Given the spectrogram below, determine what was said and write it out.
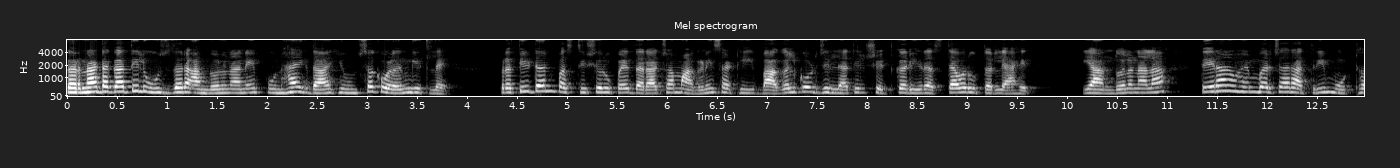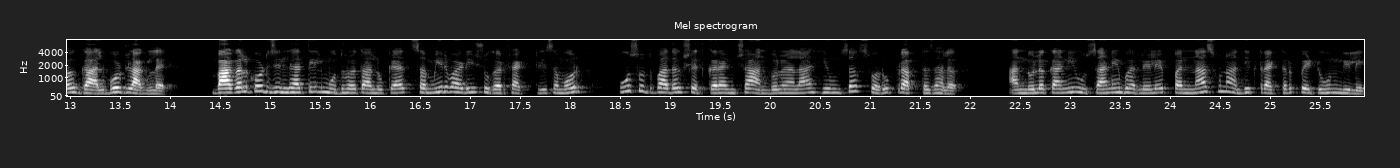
कर्नाटकातील ऊस दर आंदोलनाने पुन्हा एकदा हिंसक वळण घेतलंय. प्रतिटन पस्तीसशे रुपये दराच्या मागणीसाठी बागलकोट जिल्ह्यातील शेतकरी रस्त्यावर उतरले आहेत. या आंदोलनाला तेरा नोव्हेंबरच्या रात्री मोठं गालबोट लागलंय. बागलकोट जिल्ह्यातील मुधोळ तालुक्यात समीरवाडी शुगर फॅक्टरीसमोर ऊस उत्पादक शेतकऱ्यांच्या आंदोलनाला हिंसक स्वरूप प्राप्त झालं. आंदोलकांनी उसाने भरलेले पन्नासहून अधिक ट्रॅक्टर पेटवून दिले.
